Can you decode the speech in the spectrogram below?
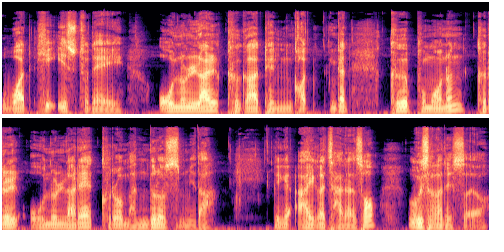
What he is today 오늘날 그가 된 것. 그러니까 그 부모는 그를 오늘날에 그로 만들었습니다. 이게 아이가 자라서 의사가 됐어요.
